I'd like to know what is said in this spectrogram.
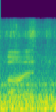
divine.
